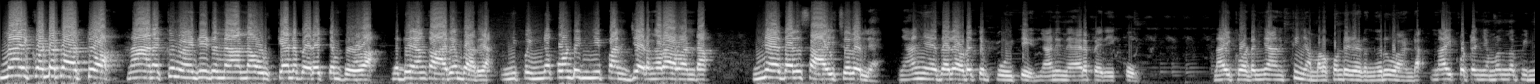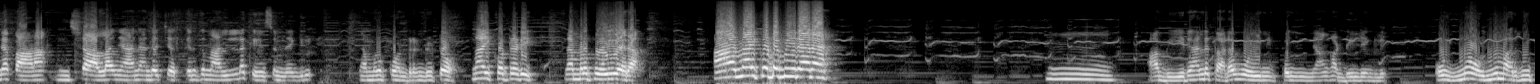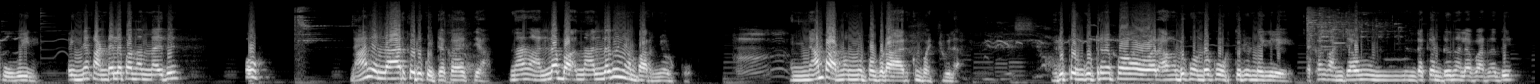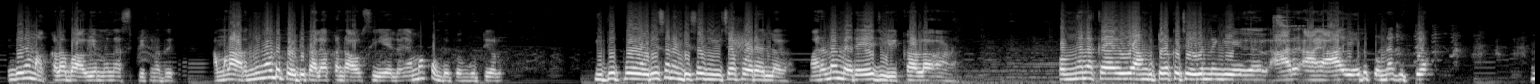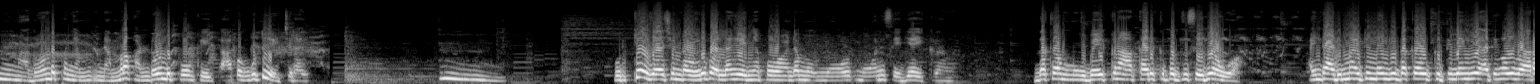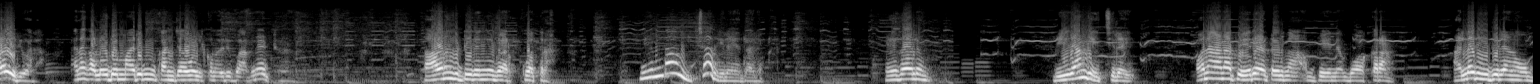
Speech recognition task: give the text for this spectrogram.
എന്നാ ആയിക്കോട്ടെ പാത്തുവാ. ഞാൻ എനക്ക് വേണ്ടിട്ട് ഞാൻ ഉറുക്കാന്റെ പെരറ്റം പോവാ. എന്നിട്ട് ഞാൻ കാര്യം പറയാം. ഇനിയിപ്പൊ ഇന്നെ കൊണ്ട് ഇനിയിപ്പൊ അഞ്ച് ഇടങ്ങറാവണ്ട. ഇന്ന ഏതായാലും സഹായിച്ചതല്ലേ? ഞാൻ ഏതായാലും അവിടെ പോയിട്ടേ ഞാൻ നേരെ പെരേക്കും എന്നായിക്കോട്ടെ ഞാൻ എനിക്ക് ഞമ്മളെ കൊണ്ട് ഇടങ്ങറ് വേണ്ട. എന്നായിക്കോട്ടെ ഞമ്മൾ എന്നാ പിന്നെ കാണാം. ഇൻഷാള്ള ഞാൻ എന്റെ ചെറുക്കനക്ക് നല്ല കേസ് ഉണ്ടെങ്കിൽ നമ്മൾ കൊണ്ടുവരണ്ട് കേട്ടോ എന്നായിക്കോട്ടെടി നമ്മൾ പോയി വരാം. ആ എന്നായിക്കോട്ടെ ബീരാനെ. ഉം ആ ബീരാന്റെ തല പോയിനി. ഇപ്പൊ ഞാൻ കണ്ടില്ലെങ്കിൽ ഓ ഇന്ന് ഒഴിഞ്ഞു മറിഞ്ഞു പോവേനെ. അപ്പൊ ഇന്നെ നന്നായത്? ഓ ഞാൻ എല്ലാവർക്കും ഒരു കുറ്റക്കാരത്തിയാ ഞാൻ നല്ല നല്ലത് ഞാൻ പറഞ്ഞു കൊടുക്കും. ഞാൻ പറഞ്ഞൊന്നും ഇപ്പൊ ഇവിടെ ആർക്കും പറ്റൂല. ഒരു പെൺകുട്ടിനെ ഇപ്പൊ അങ്ങോട്ട് കൊണ്ടു കൊടുത്തിട്ടുണ്ടെങ്കിലേ ചെക്കൻ കഞ്ചാവും എന്തൊക്കെ ഉണ്ട് എന്നല്ല പറഞ്ഞത്? എന്തിനാ മക്കളെ ഭാവി നമ്മൾ നശിപ്പിക്കണത്? നമ്മൾ അറിഞ്ഞുകൊണ്ട് പോയിട്ട് തലാക്കേണ്ട ആവശ്യമില്ലല്ലോ. ഞമ്മക്കുണ്ട് പെൺകുട്ടികൾ ഇതിപ്പോ ഒരു ദിവസം രണ്ടു ദിവസം ജീവിച്ചാൽ പോരല്ലോ. മരണം വരെ ജീവിക്കാനുള്ള ആണ് അപ്പൊ അങ്ങനൊക്കെ ഈ ആൺകുട്ടികളൊക്കെ ചെയ്തിട്ടുണ്ടെങ്കിൽ ആ- ഏത് പെണ്ണാ കിട്ടുക? അതുകൊണ്ട് ഇപ്പൊ നമ്മളെ കണ്ടുകൊണ്ട് ഇപ്പൊ ആ പെൺകുട്ടി കഴിച്ചിട്ടായി ഒരിക്കൽ വിചാരിച്ചിട്ടുണ്ടാവും ഒരു കൊല്ലം കഴിഞ്ഞപ്പോ എന്റെ മോന് ശരിയായിക്കാണ് ഇതൊക്കെ ഉപയോഗിക്കുന്ന ആൾക്കാർക്ക് ഇപ്പൊ ഇത് ശരിയാവുക അതിന്റെ അടിമായിട്ടുണ്ടെങ്കിൽ ഇതൊക്കെ കിട്ടില്ലെങ്കിൽ അതിങ്ങൾ വേറെ വരുവല്ല. അങ്ങനെ കള്ളൂരന്മാരും കഞ്ചാവ് വലിക്കണവര് പറഞ്ഞു കേട്ടിട്ടുണ്ട്. സാധനം കിട്ടിയില്ലെങ്കിൽ വിറക്കും അത്ര. എന്താ വിളിച്ചറിയില്ല ഏതായാലും. ഏതായാലും വീരാൻ കഴിച്ചിലായി അവനാണ് ആ പേര് കേട്ട പിന്നെ ബോക്കറാണ്. നല്ല രീതിയിലാണ് ഓൻ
